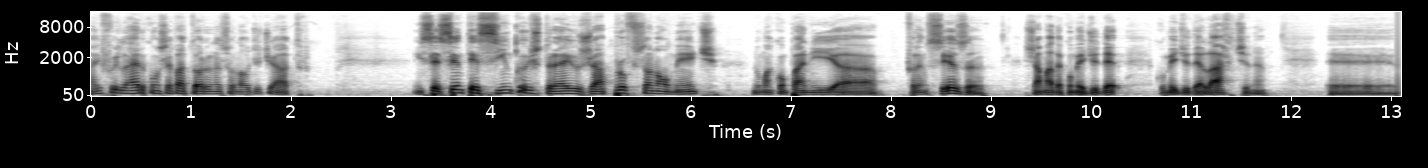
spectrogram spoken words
Aí fui lá, era o Conservatório Nacional de Teatro. Em 65 eu estreio já profissionalmente numa companhia francesa chamada Comédie de, Comédie de l'Arte, né? É,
